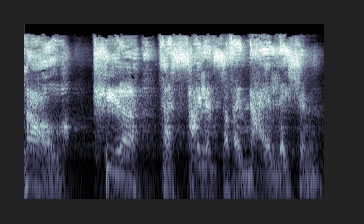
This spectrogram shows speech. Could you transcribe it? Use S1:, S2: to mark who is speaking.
S1: Now, hear the silence of annihilation.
